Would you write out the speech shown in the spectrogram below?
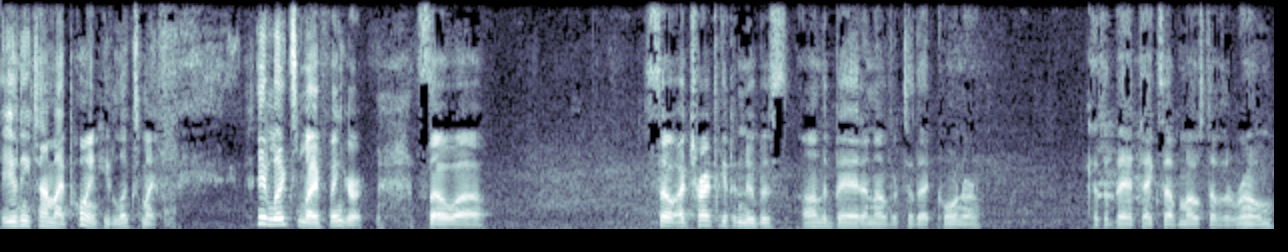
Anytime I point, he licks my he licks my finger. So, uh, so I tried to get Anubis on the bed and over to that corner because the bed takes up most of the room.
